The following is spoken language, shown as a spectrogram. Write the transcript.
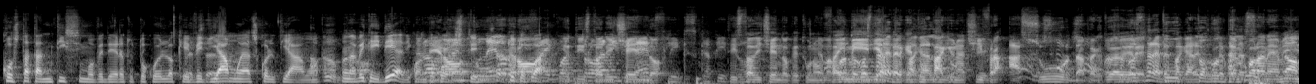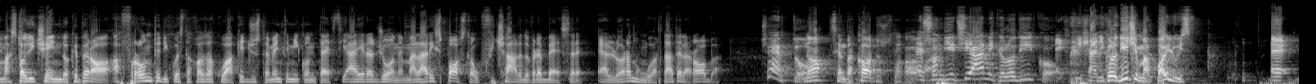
costa tantissimo vedere tutto quello che Eh, certo. vediamo e ascoltiamo, Appunto. non avete idea di quanto Però costi. un euro tutto qua. fai io ti sto dicendo, Netflix, capito? ti sto dicendo che tu non Eh, fai media perché tu paghi una cifra assurda, perché tu devi avere tutto pagare quelle contemporaneamente. No, ma sto dicendo che però a fronte di questa cosa qua, che giustamente mi contesti, hai ragione, ma la risposta ufficiale dovrebbe essere e allora non guardate la roba. Certo, No? Siamo d'accordo su questa cosa? eh, sono dieci anni che lo dico. Eh, sono dieci anni che lo dici, ma poi lui... Eh,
